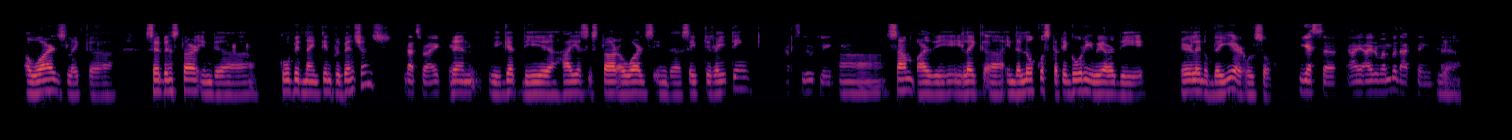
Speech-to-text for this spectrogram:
awards like uh, seven star in the COVID nineteen preventions. That's right. Yeah. Then we get the highest star awards in the safety rating. Absolutely. Uh, some are the like uh, in the low cost category. We are the airline of the year also. Yes, sir. I I remember that thing. Yeah.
